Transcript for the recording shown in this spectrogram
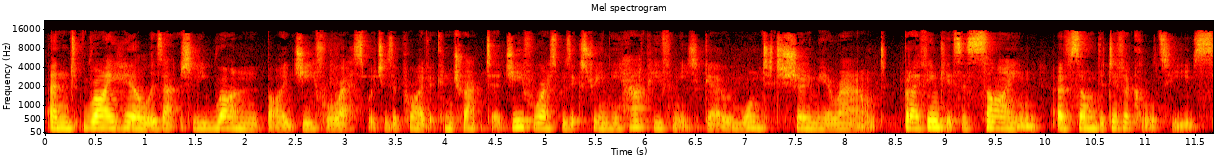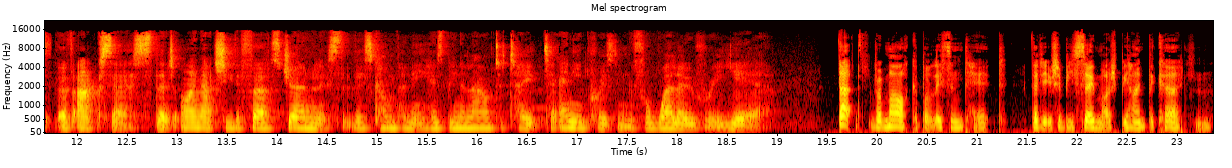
and Rye Hill is actually run by G4S, which is a private contractor. G4S was extremely happy for me to go and wanted to show me around, but I think it's a sign of some of the difficulties of access that I'm actually the first journalist that this company has been allowed to take to any prison for well over a year. That's remarkable, isn't it? That it should be so much behind the curtain.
